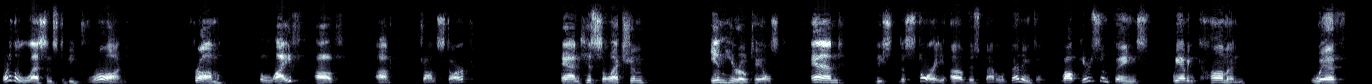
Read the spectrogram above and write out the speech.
What are the lessons to be drawn from the life of um, John Stark and his selection in Hero Tales and the, the story of this Battle of Bennington. Well, here's some things we have in common with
